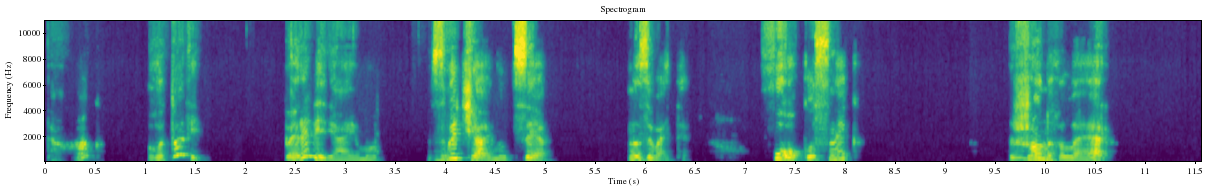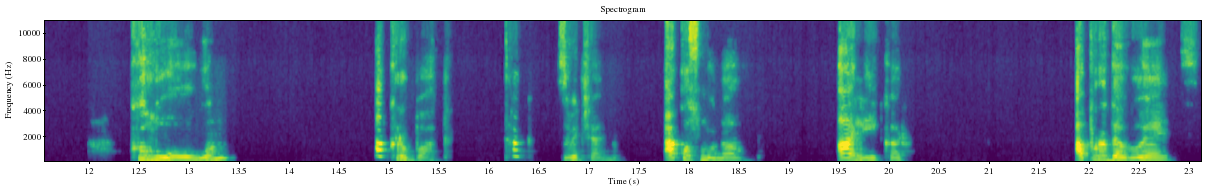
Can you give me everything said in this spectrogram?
Так, готові? Перевіряємо. Звичайно, це називайте фокусник, жонглер, клоун, акробат. Так, звичайно. А космонавт, а лікар, а продавець,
